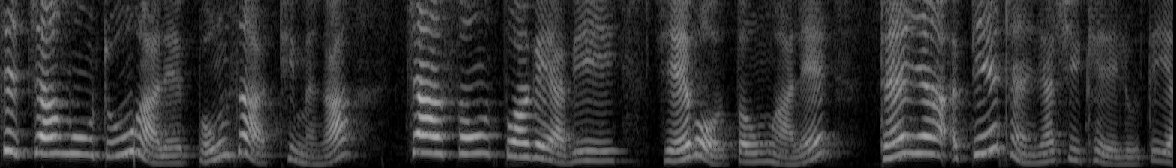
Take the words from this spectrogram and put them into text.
စစ်ကြောင်းမှုတူဟာလည်းဘုံးစာထိမှန်ကကြာဆုံးသွားခဲ့ရပြီးရဲဘော်3ဟာလည်း ဒဏ်ရာအပြင်းထန်ရရှိခဲ့တယ်လို့သိရ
